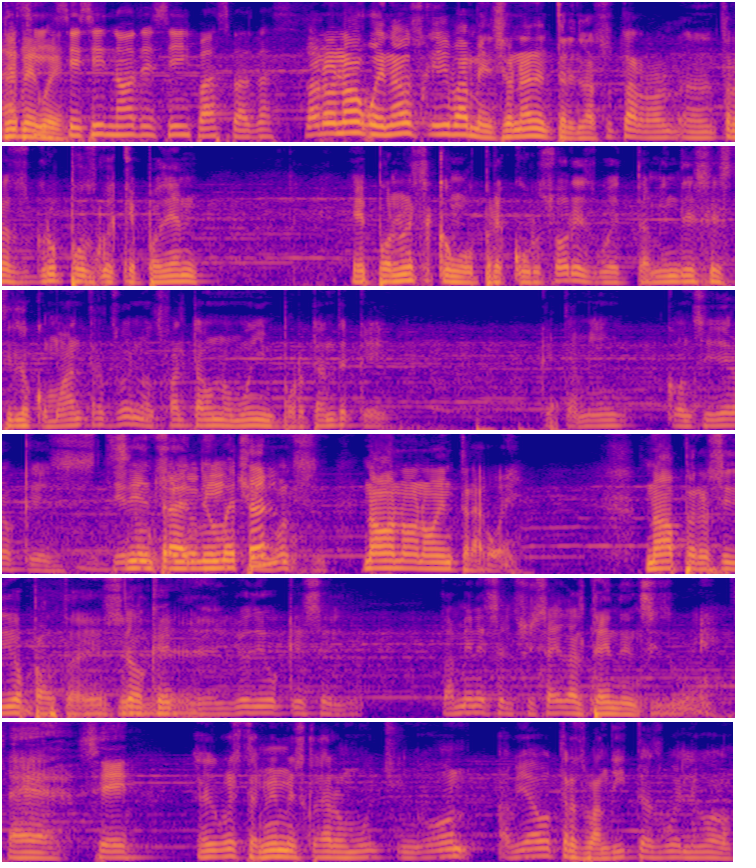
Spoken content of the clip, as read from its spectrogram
Dime, sí, güey. sí, sí, no, de, sí, vas, vas, vas. No, no, no, güey, nada más que iba a mencionar entre las otras otros grupos, güey, que podían eh, ponerse como precursores, güey, también de ese estilo como Anthrax, güey, nos falta uno muy importante que, que también considero que es, ¿Sí entra en bien metal? chingón. No, no, no entra, güey. No, pero sí dio pauta. es el- Ok. eh, yo digo que es el, también es el Suicidal Tendencies, güey. Eh, sí. Esos güeyes también mezclaron muy chingón. Había otras banditas, güey. Luego,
